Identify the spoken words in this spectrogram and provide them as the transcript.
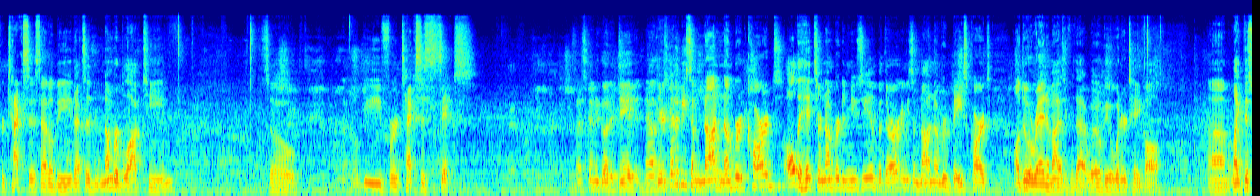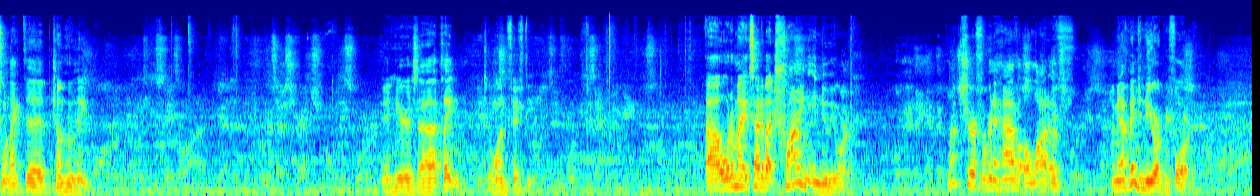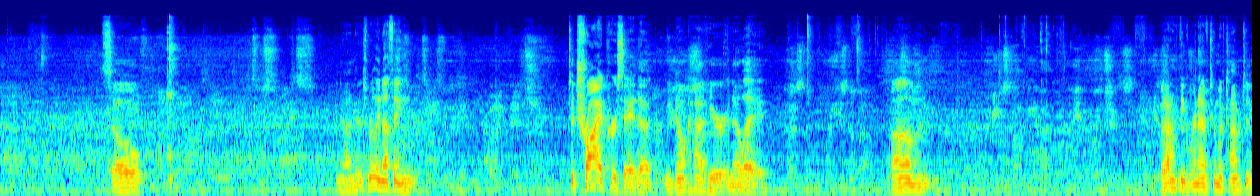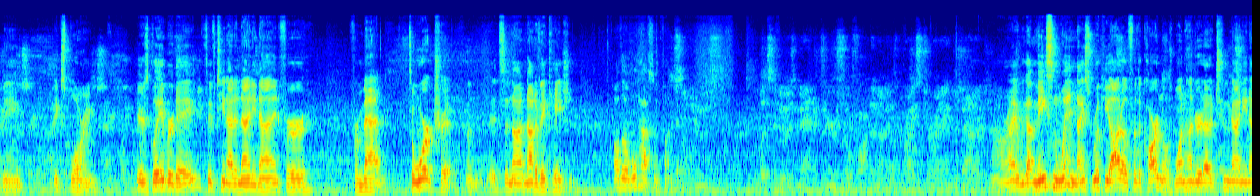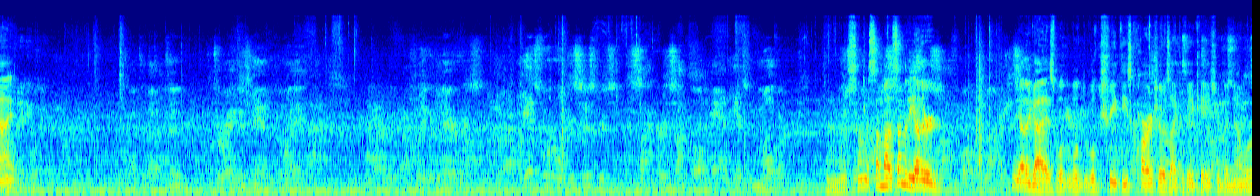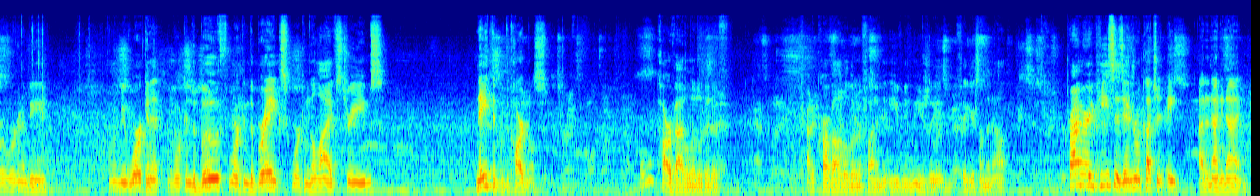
For Texas, that'll be that's a number block team. So that'll be for Texas six. That's going to go to David. Now there's going to be some non-numbered cards. All the hits are numbered in Museum, but there are going to be some non-numbered base cards. I'll do a randomizer for that. It'll be a winner take all. Um, like this one, like the Jung Hoo Lee. And here's uh, Clayton to 150. Uh, what am I excited about trying in New York? Not sure if we're going to have a lot of. I mean, I've been to New York before. So, you know, there's really nothing to try per se that we don't have here in LA. Um, but I don't think we're gonna have too much time to be exploring. Here's Gleyber Day, 15 out of 99 for for Matt. It's a work trip. Um, it's a, not not a vacation. Although we'll have some fun there. All right, we got Masyn Winn. Nice rookie auto for the Cardinals. 100 out of 299. I don't Some some uh, some of the other the other guys will, will will treat these card shows like a vacation, but no, we're we're gonna be we're gonna be working it, working the booth, working the breaks, working the live streams. Nathan with the Cardinals. Well, carve out a little bit of try to carve out a little bit of fun in the evening. We usually figure something out. Primary pieces: Andrew McCutchen, eight out of ninety-nine.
